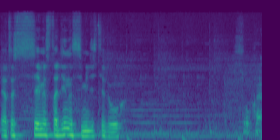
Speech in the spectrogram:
Это 71 из 72. Сука.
